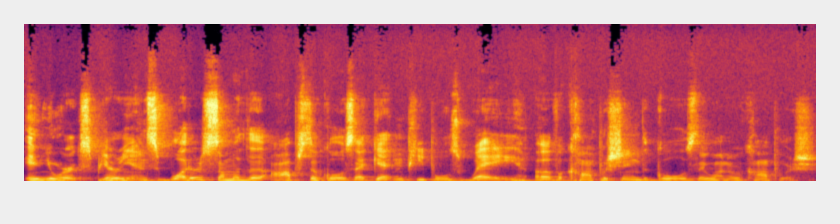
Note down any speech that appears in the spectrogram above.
in your experience, what are some of the obstacles that get in people's way of accomplishing the goals they want to accomplish?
